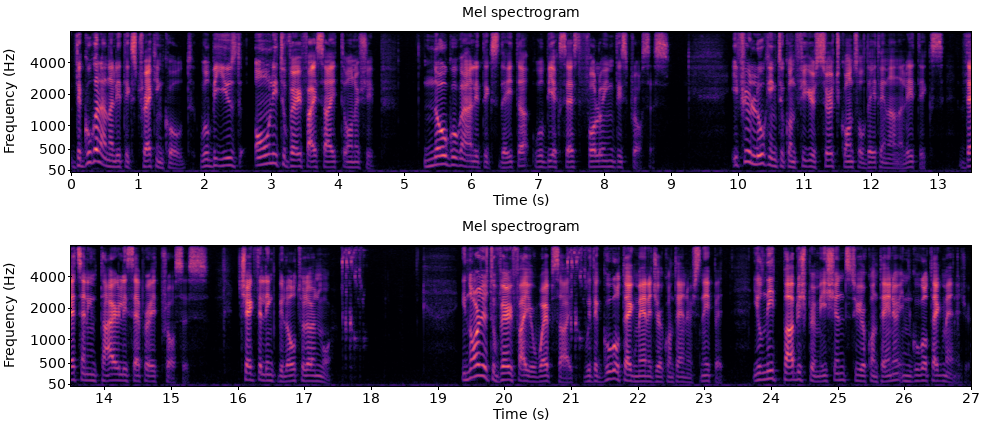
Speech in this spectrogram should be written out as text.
The Google Analytics tracking code will be used only to verify site ownership no Google Analytics data will be accessed following this process. If you're looking to configure Search Console data in Analytics, that's an entirely separate process. Check the link below to learn more. In order to verify your website with the Google Tag Manager container snippet, you'll need publish permissions to your container in Google Tag Manager.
